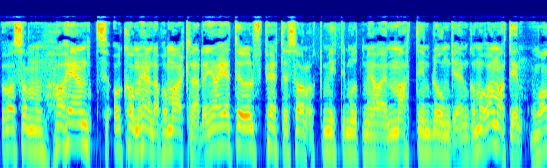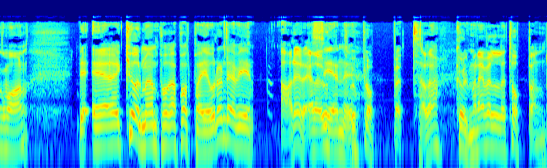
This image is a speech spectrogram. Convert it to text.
vad som har hänt och kommer hända på marknaden. Jag heter Ulf Pettersson och mitt emot mig har jag Martin Blomgren. God morgon Martin. God morgon, god morgon. Det är kulmen på rapportperioden där vi Ja, det är det. Eller ser upp, nu. upploppet, eller? Kulmen är väl toppen?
